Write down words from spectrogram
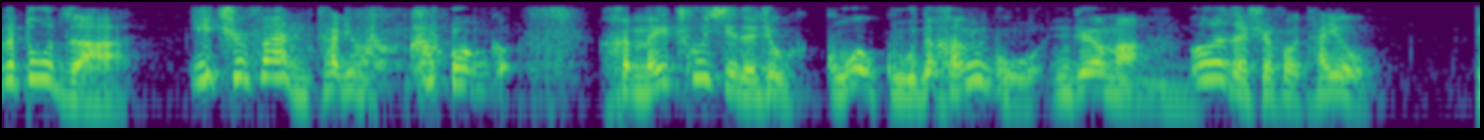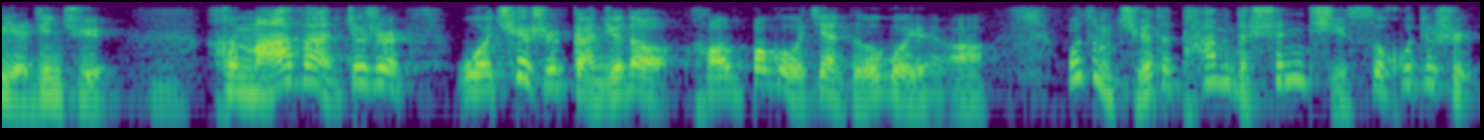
个肚子啊。一吃饭他就 鼓很没出息的就鼓鼓得很鼓，你知道吗？饿的时候他又瘪进去，很麻烦。就是我确实感觉到好，包括我见德国人啊，我怎么觉得他们的身体似乎就是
